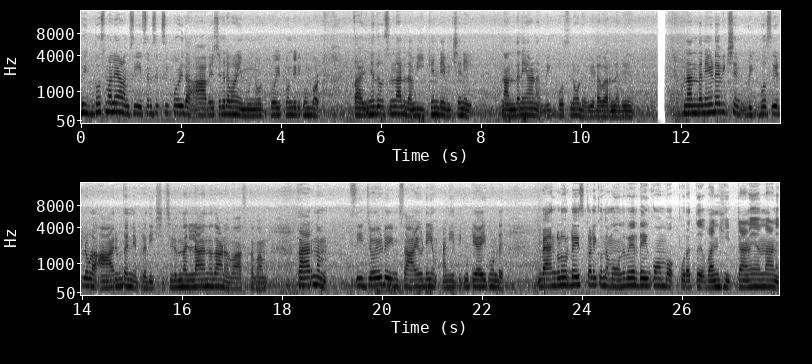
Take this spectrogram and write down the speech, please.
Bigg Boss Malayalam season six ഇപ്പോഴിതാ ആവേശകരമായി മുന്നോട്ട് പോയിക്കൊണ്ടിരിക്കുമ്പോൾ കഴിഞ്ഞ ദിവസം നടന്ന വീക്കെൻഡ് എവിക്ഷനിൽ നന്ദനയാണ് ബിഗ് ബോസിനോട് വിട പറഞ്ഞത്. നന്ദനയുടെ എവിക്ഷൻ ബിഗ് ബോസ് വീട്ടിലുള്ള ആരും തന്നെ പ്രതീക്ഷിച്ചിരുന്നില്ല എന്നതാണ് വാസ്തവം. കാരണം സിജോയുടെയും സായുടെയും അനിയത്തിക്കുട്ടിയായിക്കൊണ്ട് ബാംഗ്ലൂർ ഡേയ്സ് കളിക്കുന്ന മൂന്ന് പേരുടെയും കോംബോ പുറത്ത് വൻ ഹിറ്റാണ് എന്നാണ്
